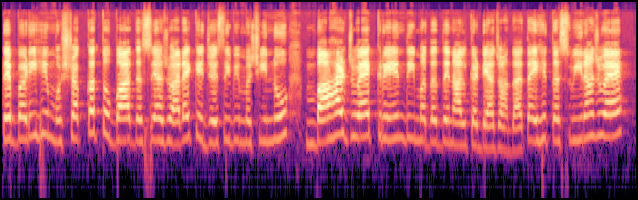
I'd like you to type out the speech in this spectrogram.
ਤੇ ਬੜੀ ਹੀ ਮੁਸ਼ਕਲ ਤੋਂ ਬਾਅਦ ਦੱਸਿਆ ਜਾ ਰਿਹਾ ਹੈ ਕਿ ਜੀਸੀਬੀ ਮਸ਼ੀਨ ਨੂੰ ਬਾਹਰ ਜੋ ਹੈ ਕ੍ਰੇਨ ਦੀ ਮਦਦ ਦੇ ਨਾਲ ਕੱਢਿਆ ਜਾਂਦਾ ਹੈ। ਤਾਂ ਇਹ ਤਸਵੀਰਾਂ ਜੋ ਹੈ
